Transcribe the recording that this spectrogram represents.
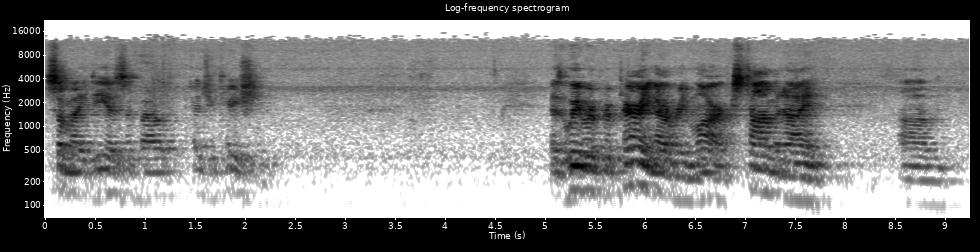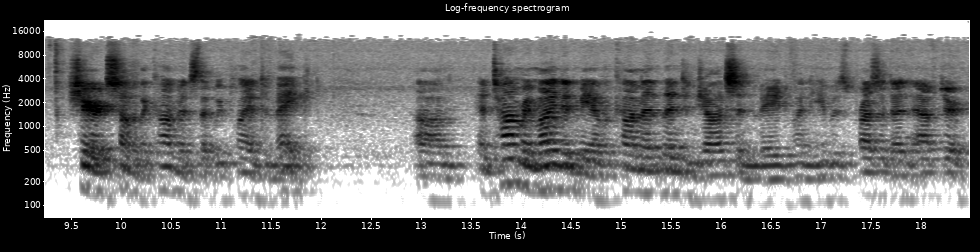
some ideas about education. As we were preparing our remarks, Tom and I um, shared some of the comments that we plan to make. Um, and Tom reminded me of a comment Lyndon Johnson made when he was president after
